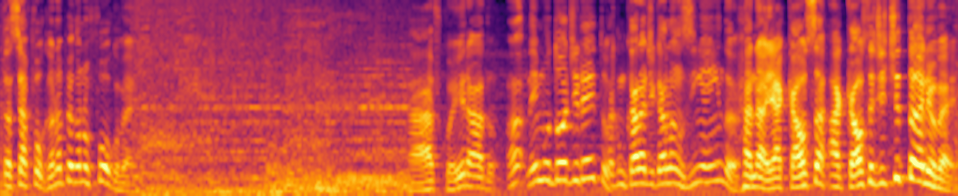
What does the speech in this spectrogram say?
Tá se afogando ou pegando fogo, velho? Ah, ficou irado. Ah, nem mudou direito. Tá com cara de galãzinho ainda. Ah, não. E a calça, a calça de titânio, velho.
